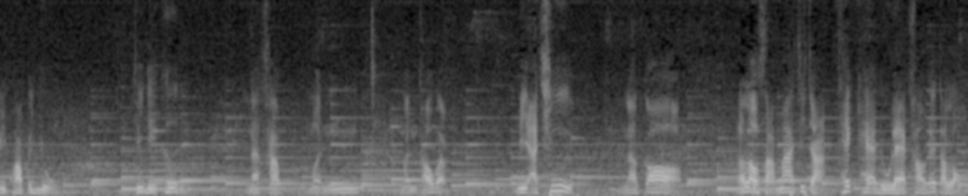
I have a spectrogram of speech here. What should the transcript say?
มีความเป็นอยู่ที่ดีขึ้นนะครับ เหมือนเหมือนเขาแบบมีอาชีพแล้วก็แล้วเราสามารถที่จะเทคแคร์ดูแลเขาได้ตลอด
